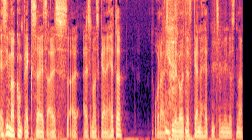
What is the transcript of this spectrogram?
es immer komplexer ist, als, als man es gerne hätte. Oder als viele Leute es gerne hätten zumindest. Ne?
